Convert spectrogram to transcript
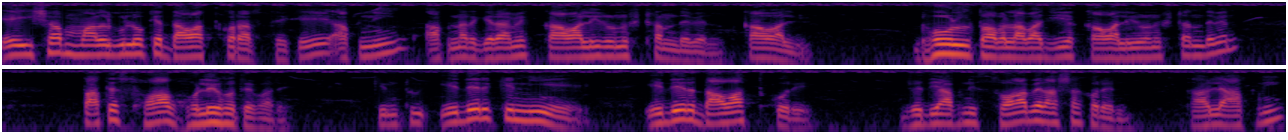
এই সব মালগুলোকে দাওয়াত করার থেকে আপনি আপনার গ্রামে কাওয়ালির অনুষ্ঠান দেবেন, কাওয়ালি। ঢোল তবলা বাজিয়ে কাওয়ালির অনুষ্ঠান দেবেন। তাতে সব হলে হতে পারে। কিন্তু এদেরকে নিয়ে এদের দাওয়াত করে যদি আপনি সবাবের আশা করেন, তাহলে আপনি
